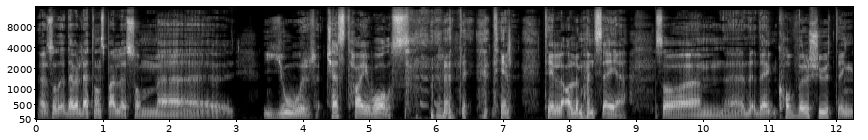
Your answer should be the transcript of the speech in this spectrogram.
Eh, Så det er vel dette spillet som eh, gjorde Chest High Walls til, til, til allemannseie. Så um, det, det covershooting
